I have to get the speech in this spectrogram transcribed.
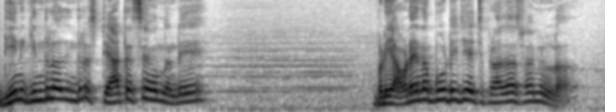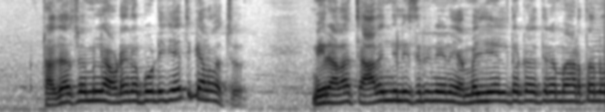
దీనికి ఇందులో ఇందులో స్టేటసే ఉందండి. ఇప్పుడు ఎవడైనా పోటీ చేయొచ్చు ప్రజాస్వామ్యంలో. ప్రజాస్వామ్యంలో ఎవడైనా పోటీ చేయొచ్చు గెలవచ్చు. మీరు అలా ఛాలెంజ్లు ఇసిరి నేను ఎమ్మెల్యేలతో అయితేనే మాడతాను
